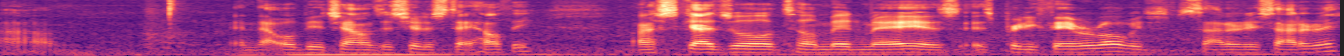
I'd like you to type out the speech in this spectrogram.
um, and that will be a challenge this year to stay healthy. Our schedule until mid-May is, is pretty favorable. We just Saturday Saturday,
